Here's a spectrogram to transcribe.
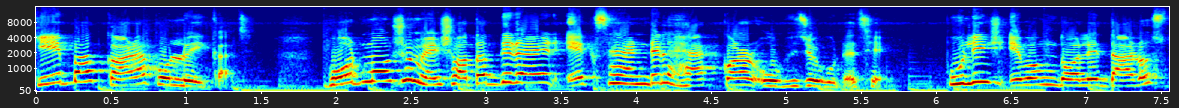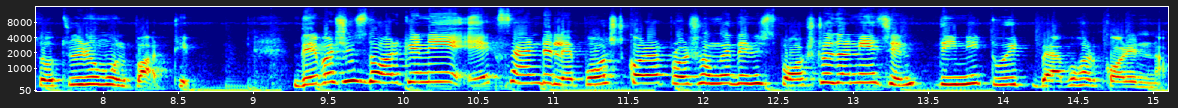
কে বা কারা করল এই কাজ? ভোট মৌসুমে শতাব্দী রায়ের এক্স হ্যান্ডেল হ্যাক করার অভিযোগ উঠেছে। পুলিশ এবং দলের দ্বারস্থ তৃণমূল প্রার্থী। দেবাশিস ধরকে নিয়ে এক্স হ্যান্ডেলে পোস্ট করার প্রসঙ্গে তিনি স্পষ্ট জানিয়েছেন, তিনি টুইট ব্যবহার করেন না।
